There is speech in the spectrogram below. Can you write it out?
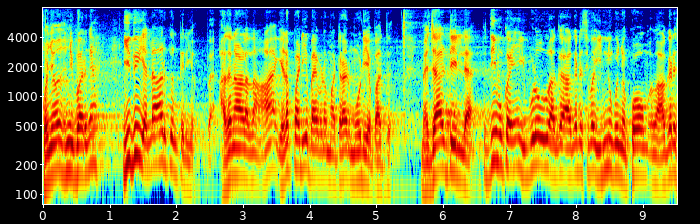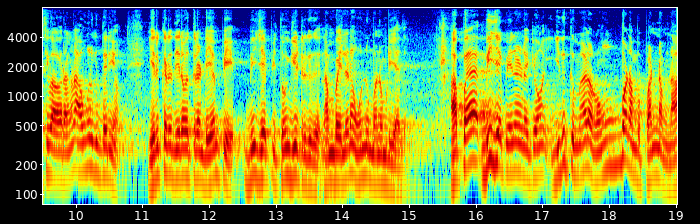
கொஞ்சம் யோசனை பாருங்கள் இது எல்லாருக்கும் தெரியும். இப்போ அதனால தான் எடப்பாடியே பயப்பட மாட்டார் மோடியை பார்த்து. மெஜாரிட்டி இல்லை. இப்போ திமுக இவ்வளோ அக அக்ரஸிவாக இன்னும் கொஞ்சம் கோவம் அக்ரஸிவாக ஆகிறாங்கன்னா அவங்களுக்கு தெரியும். இருக்கிறது இருபத்தி ரெண்டு எம்பி பிஜேபி தொங்கிட்டு இருக்குது. நம்ம இல்லைன்னா ஒன்றும் பண்ண முடியாது. அப்போ பிஜேபி என்ன நினைக்கும்? இதுக்கு மேலே ரொம்ப நம்ம பண்ணோம்னா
